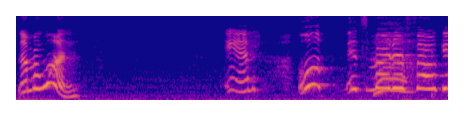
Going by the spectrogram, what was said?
number 1. And, oh, it's Murder Falcon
